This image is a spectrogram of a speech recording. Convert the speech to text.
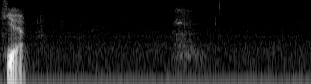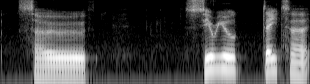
here. So serial data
